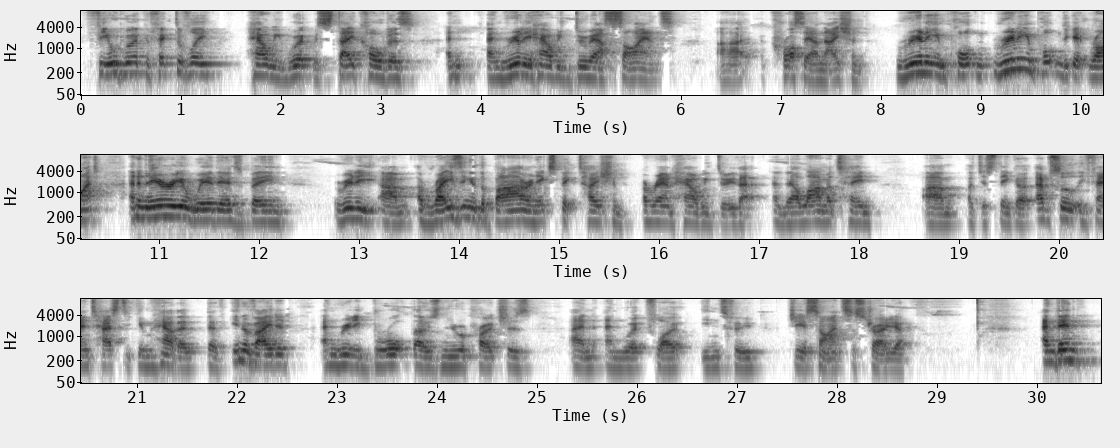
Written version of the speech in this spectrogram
field work effectively, how we work with stakeholders, and, and really how we do our science uh, across our nation. Really important, really important to get right, and an area where there's been really um, a raising of the bar and expectation around how we do that. And our LAMA team, um, I just think are absolutely fantastic in how they've, they've innovated and really brought those new approaches and, and workflow into Geoscience Australia. And then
